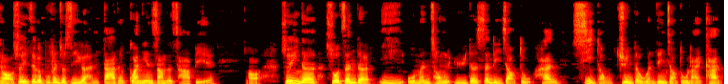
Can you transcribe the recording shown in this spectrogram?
哦。所以这个部分就是一个很大的观念上的差别哦。所以呢，说真的，以我们从鱼的生理角度和系统菌的稳定角度来看，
